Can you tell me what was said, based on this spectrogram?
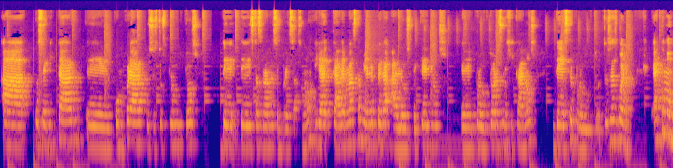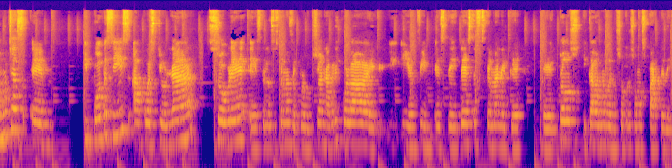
a pues evitar eh, comprar pues estos productos de, de, estas grandes empresas, ¿no? Y que además también le pega a los pequeños eh, productores mexicanos de este producto. Entonces, bueno, hay como muchas eh, hipótesis a cuestionar sobre este, los sistemas de producción agrícola y, y, en fin, este, de este sistema en el que eh, todos y cada uno de nosotros somos parte de.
